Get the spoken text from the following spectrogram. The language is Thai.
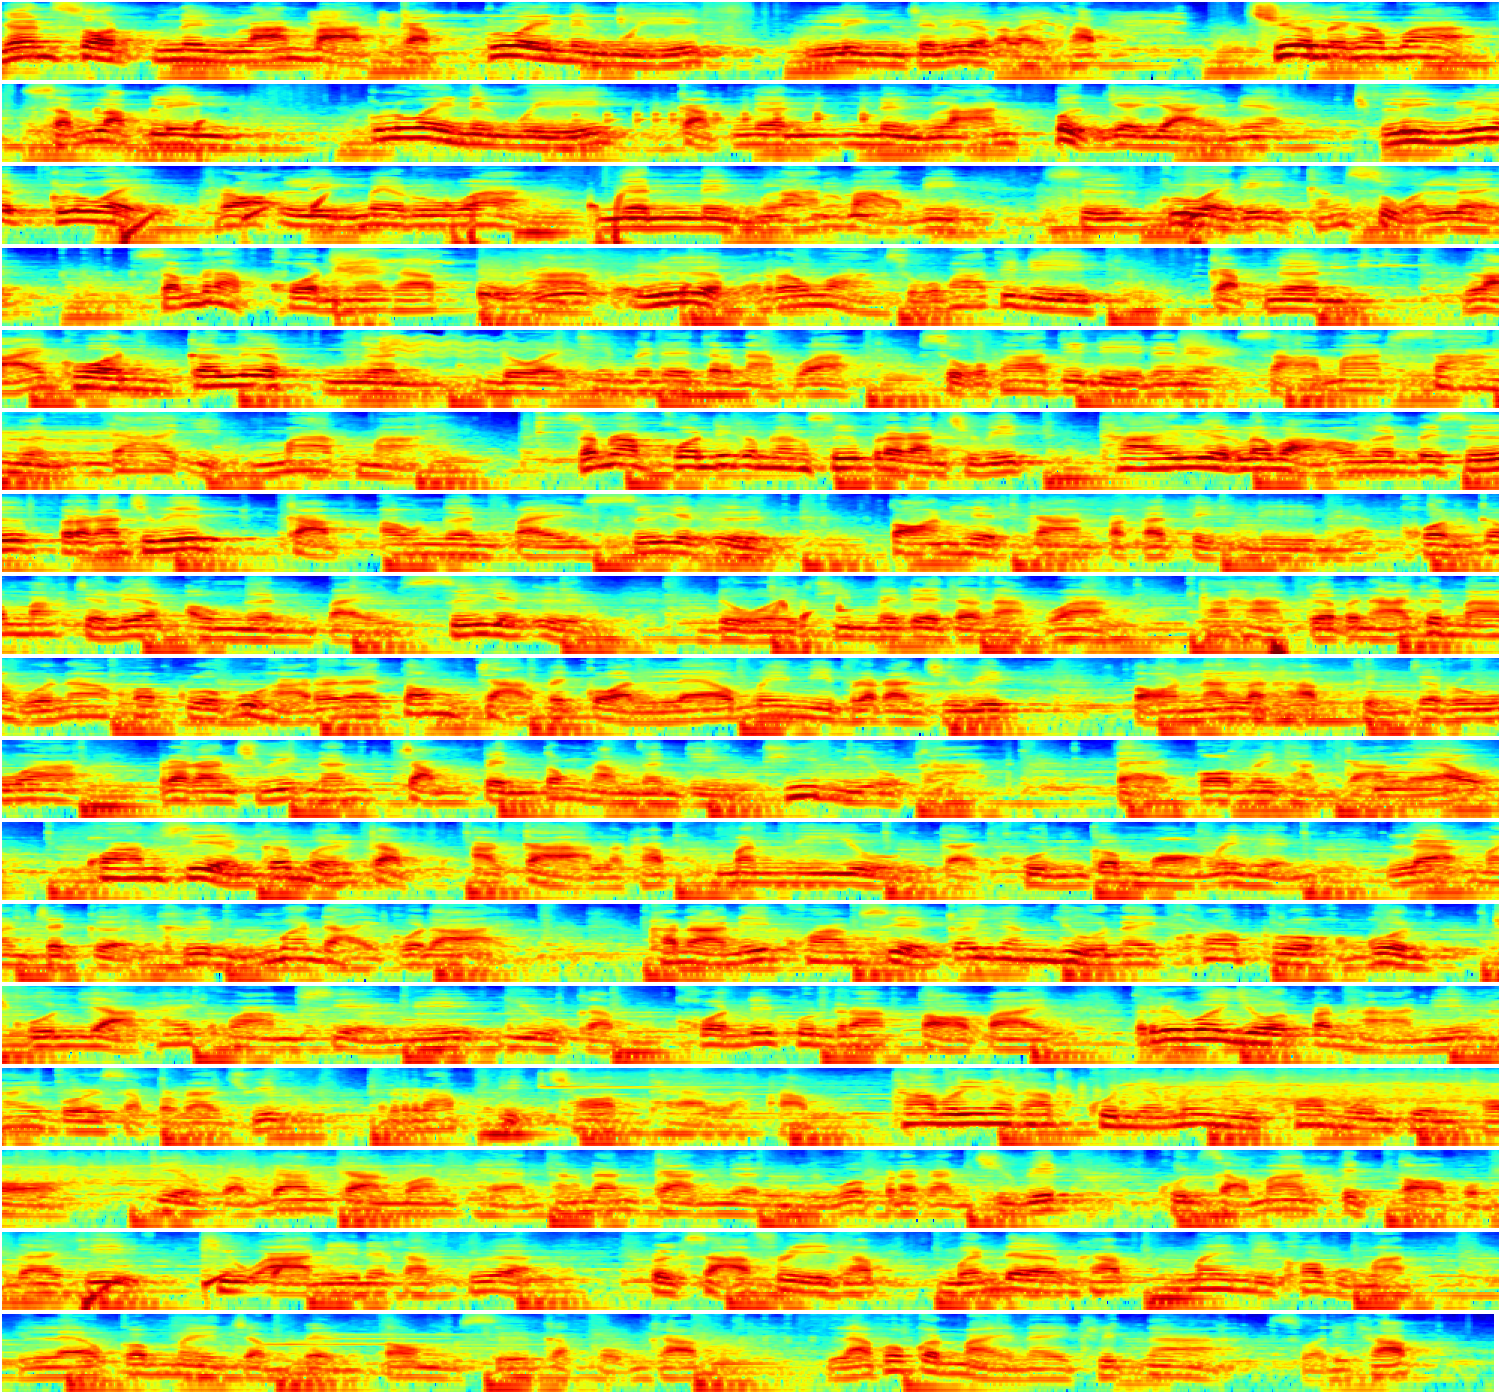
เงินสด 1 ล้านบาทกับกล้วย 1 หวี ลิงจะเลือกอะไรครับ เชื่อไหมครับว่าสำหรับลิงกล้วย 1 หวี กับเงิน 1 ล้านปึกใหญ่ ๆ เนี่ยลิงเลือกกล้วย เพราะลิงไม่รู้ว่าเงิน 1 ล้านบาทนี่ซื้อกล้วยได้อีกทั้งสวนเลยสำหรับคนนะครับหากเลือกระหว่างสุขภาพที่ดีกับเงิน หลายคนก็เลือกเงินโดยที่ไม่ได้ตระหนักว่าสุขภาพที่ดีนั้นเนี่ยสามารถสร้างเงินได้อีกมากมาย สำหรับคนที่กำลังซื้อประกันชีวิต ถ้าให้เลือกระหว่างเอาเงินไปซื้อประกันชีวิตกับเอาเงินไปซื้ออย่างอื่น ตอนเหตุการณ์ปกติดีเนี่ยคนก็มักจะเลือกเอาเงินไปซื้ออย่างอื่น โดยที่ไม่ได้ตระหนักว่า ถ้าหากเกิดปัญหาขึ้นมาหัวหน้าครอบครัวผู้หารายได้ต้องจากไปก่อนแล้วไม่มีประกันชีวิต ตอนนั้นแหละครับถึงจะรู้ว่าประกันชีวิตนั้นจำเป็นต้องทำทันทีที่มีโอกาส แต่ก็ไม่ทันการแล้ว ความเสี่ยงก็เหมือนกับอากาศแหละครับ มันมีอยู่แต่คุณก็มองไม่เห็น และมันจะเกิดขึ้นเมื่อใดก็ได้ ขณะนี้ความเสี่ยงก็ยังอยู่ในครอบครัวของคุณ คุณอยากให้ความเสี่ยงนี้อยู่กับคนที่คุณรักต่อไป หรือว่าโยนปัญหานี้ให้บริษัทประกันชีวิตรับผิดชอบแทนล่ะครับ ถ้าวันนี้นะครับคุณยังไม่มีข้อมูลเพียงพอ กี่ยวกับด้านการวางแผนทั้งด้านการเงิน หรือว่าประกันชีวิต คุณสามารถติดต่อผมได้ที่ QR นี้นะครับเพื่อปรึกษาฟรีครับ เหมือนเดิมครับ ไม่มีข้อผูกมัด แล้วก็ไม่จำเป็นต้องซื้อกับผมครับ แล้วพบกันใหม่ในคลิปหน้า สวัสดีครับ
